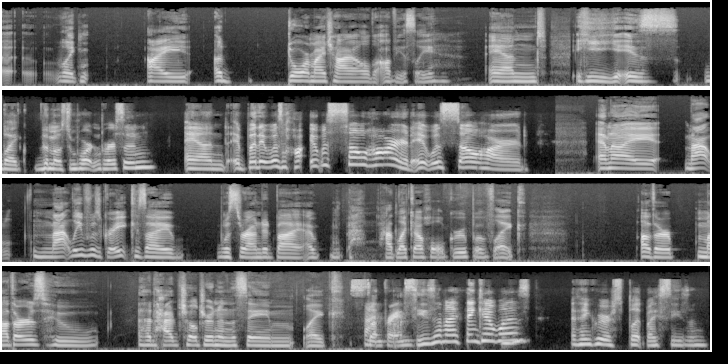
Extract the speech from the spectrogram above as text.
uh, like I adore my child, obviously, and he is like the most important person. And it, but it was it was so hard. It was so hard, and I mat mat leave was great because I was surrounded by I had like a whole group of like other mothers who had had children in the same like Time frame. season. I think it was. Mm-hmm. I think we were split by season.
